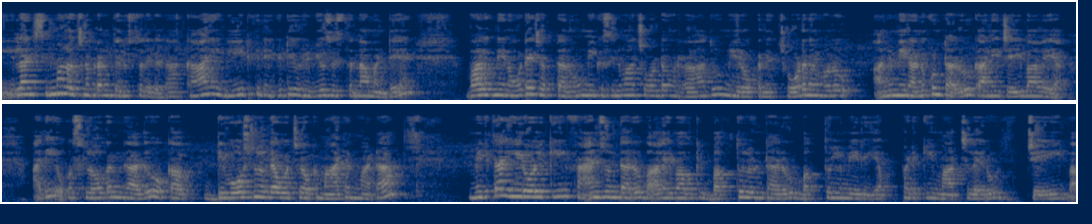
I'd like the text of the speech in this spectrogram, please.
ఇలాంటి సినిమాలు వచ్చినప్పుడు తెలుస్తుంది కదా. కానీ వీటికి నెగిటివ్ రివ్యూస్ ఇస్తున్నామంటే వాళ్ళకి నేను ఒకటే చెప్తాను మీకు సినిమా చూడడం రాదు మీరు ఒకరిని చూడనివ్వరు అని మీరు అనుకుంటారు కానీ జై బాలయ్య. అది ఒక స్లోగన్ కాదు ఒక డివోషనల్గా వచ్చే ఒక మాట అన్నమాట. మిగతా హీరోలకి ఫ్యాన్స్ ఉంటారు బాలయ్య బాబుకి భక్తులు ఉంటారు భక్తులు మీరు ఎప్పటికీ మార్చలేరు. జై బా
